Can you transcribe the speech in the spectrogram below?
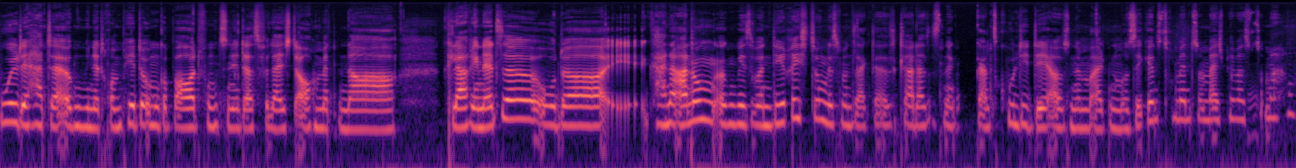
cool, der hat da irgendwie eine Trompete umgebaut, funktioniert das vielleicht auch mit einer Klarinette oder keine Ahnung, irgendwie so in die Richtung, dass man sagt, ja, ist klar, das ist eine ganz coole Idee, aus einem alten Musikinstrument zum Beispiel was zu machen.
